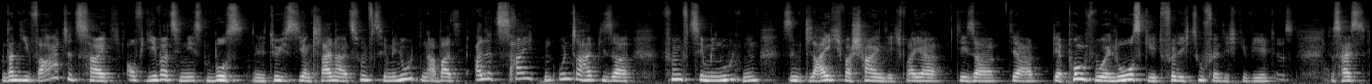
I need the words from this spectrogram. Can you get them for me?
und dann die Wartezeit auf jeweils den nächsten Bus, natürlich ist sie dann kleiner als 15 Minuten, aber alle Zeiten unterhalb dieser 15 Minuten sind gleich wahrscheinlich, weil ja dieser, der, der Punkt, wo ihr losgeht, völlig zufällig gewählt ist. Das heißt,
